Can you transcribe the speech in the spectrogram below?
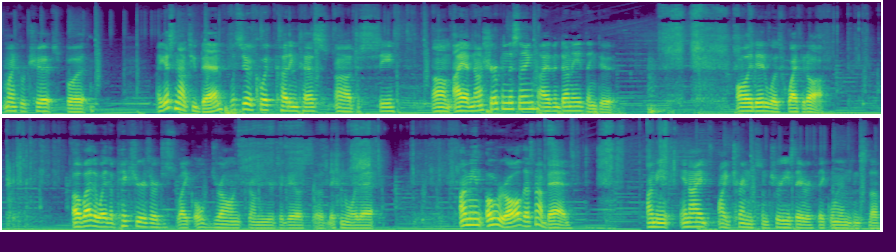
microchips, but I guess not too bad. Let's do a quick cutting test uh, just to see. Um, I have not sharpened this thing. I haven't done anything to it. All I did was wipe it off. Oh, by the way, the pictures are just like old drawings from years ago, so ignore that. I mean, overall, that's not bad. I mean, and I like trimmed some trees. They were thick limbs and stuff.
